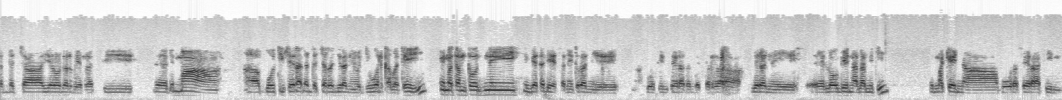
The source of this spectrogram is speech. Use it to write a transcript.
Dhaddacha yeroo darbe irratti dhimma abbootii seeraa dhaddacharra jiran wajjin wal qabatee himatamtoonni iyyata dhiyeessanii turan abbootiin seeraa dhaddacharra jiran loogiin ala miti. Dhimma keenya bu'uura seeraatiin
